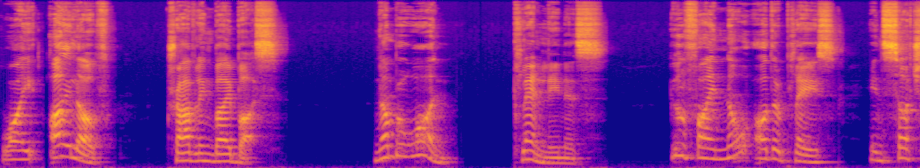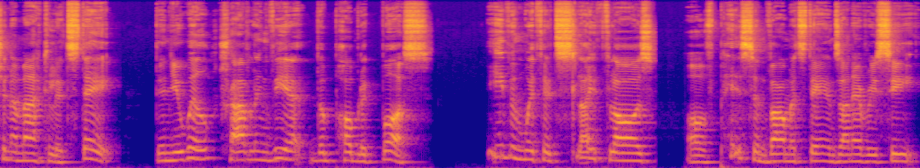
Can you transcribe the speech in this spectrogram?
why I love travelling by bus. Number one, cleanliness. You'll find no other place in such an immaculate state than you will travelling via the public bus. Even with its slight flaws of piss and vomit stains on every seat,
